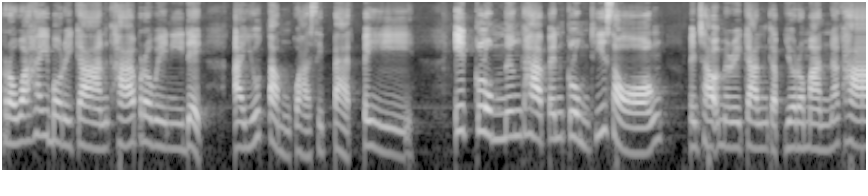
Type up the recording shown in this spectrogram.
เพราะว่าให้บริการค้าประเวณีเด็กอายุต่ำกว่า 18 ปี อีกกลุ่มหนึ่งค่ะเป็นกลุ่มที่ 2 เป็นชาวอเมริกันกับเยอรมันนะคะ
